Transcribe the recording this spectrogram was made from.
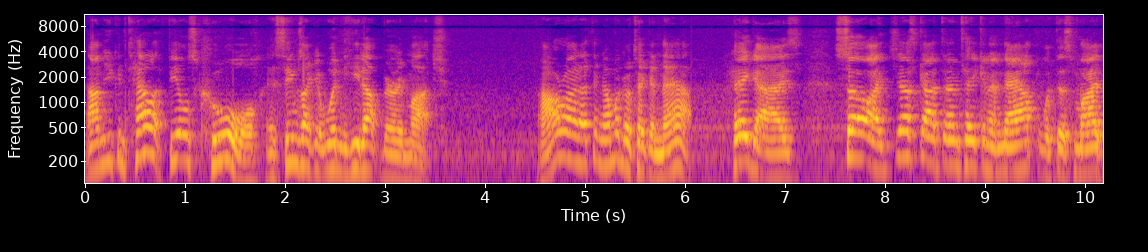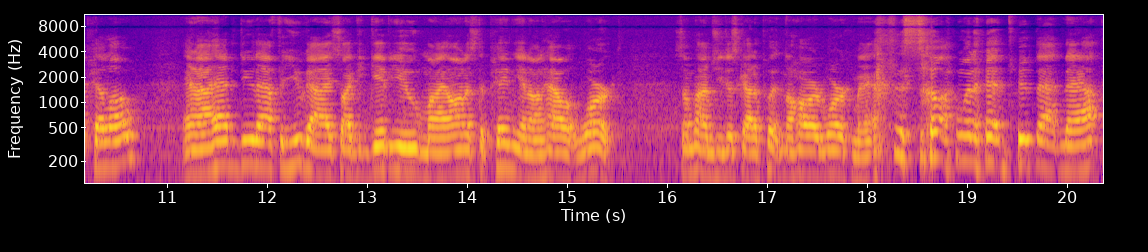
Um, you can tell it feels cool. It seems like it wouldn't heat up very much. Alright, I think I'm to go take a nap. Hey guys, so I just got done taking a nap with this My Pillow, and I had to do that for you guys so I could give you my honest opinion on how it worked. Sometimes you just got to put in the hard work, man. so I went ahead and did that nap.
